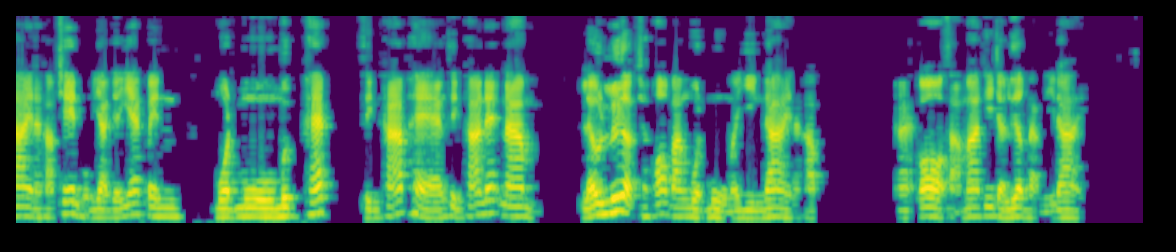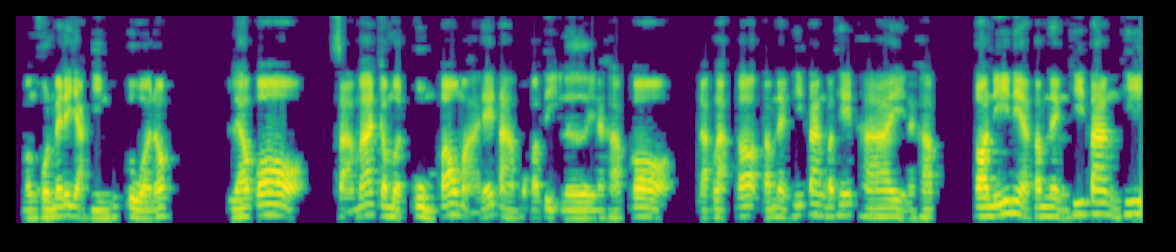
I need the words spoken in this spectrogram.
ได้นะครับ เช่น ผมอยากจะแยกเป็น หมวดหมู่หมึกแพ็คสินค้าแผงสินค้าแนะนำแล้วเลือกเฉพาะบางหมวดหมู่มายิงได้นะครับอะก็สามารถที่จะเลือกแบบนี้ได้ บางคนไม่ได้อยากยิงทุกตัวเนาะแล้วก็สามารถกำหนดกลุ่มเป้าหมายได้ตามปกติเลยนะครับ ก็หลักๆ ก็ตำแหน่งที่ตั้งประเทศไทยนะครับ ตอนนี้เนี่ยตำแหน่งที่ตั้งที่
